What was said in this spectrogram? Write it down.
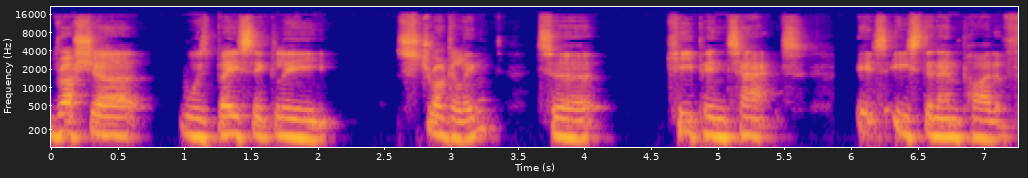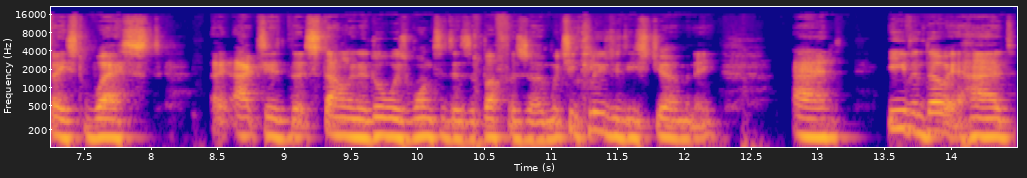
Russia was basically struggling to keep intact its Eastern Empire that faced west acted that Stalin had always wanted as a buffer zone, which included East Germany. And even though it had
